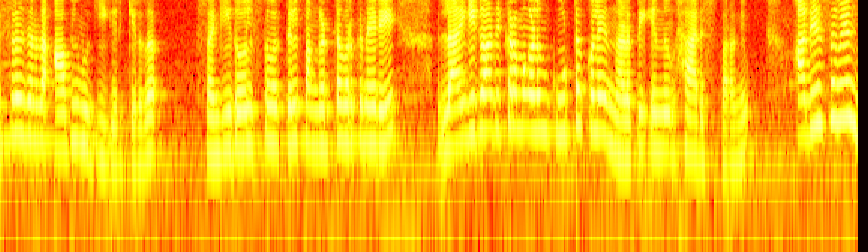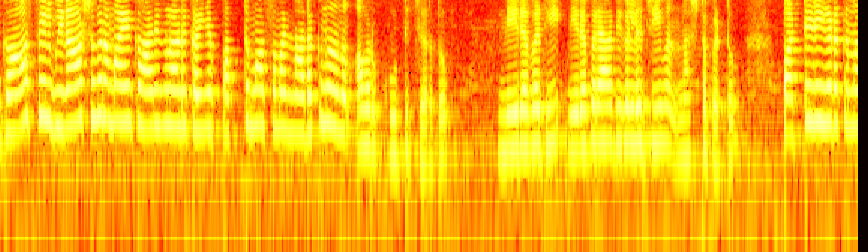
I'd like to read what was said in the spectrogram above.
ഇസ്രയേൽ ജനത അഭിമുഖീകരിക്കരുത്. സംഗീതോത്സവത്തിൽ പങ്കെടുത്തവർക്ക് നേരെ ലൈംഗികാതിക്രമങ്ങളും കൂട്ടക്കൊലയും നടത്തി എന്നും ഹാരിസ് പറഞ്ഞു. അതേസമയം ഗാസയിൽ വിനാശകരമായ കാര്യങ്ങളാണ് കഴിഞ്ഞ പത്ത് മാസമായി നടക്കുന്നതെന്നും അവർ കൂട്ടിച്ചേർത്തു. നിരവധി നിരപരാധികളുടെ ജീവൻ നഷ്ടപ്പെട്ടു. പട്ടിണി കിടക്കുന്ന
